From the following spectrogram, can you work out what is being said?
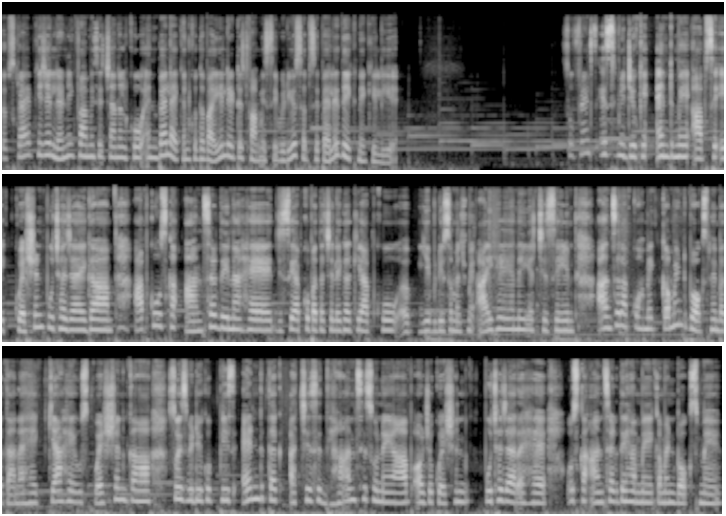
Subscribe कीजिए learning pharmacy channel को and bell icon को दबाइए लेटेस्ट फार्मेसी वीडियो सबसे पहले देखने के लिए। सो so फ्रेंड्स इस वीडियो के एंड में आपसे एक क्वेश्चन पूछा जाएगा। आपको उसका आंसर देना है, जिससे आपको पता चलेगा कि आपको ये वीडियो समझ में आई है या नहीं अच्छे से। आंसर आपको हमें कमेंट बॉक्स में बताना है, क्या है उस क्वेश्चन का। सो so इस वीडियो को प्लीज़ एंड तक अच्छे से ध्यान से सुने आप और जो क्वेश्चन पूछा जा रहा है, उसका आंसर दें हमें कमेंट बॉक्स में।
